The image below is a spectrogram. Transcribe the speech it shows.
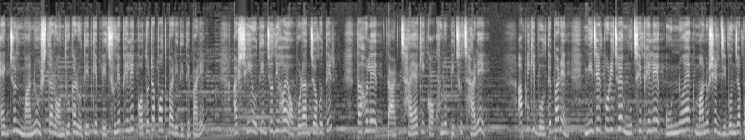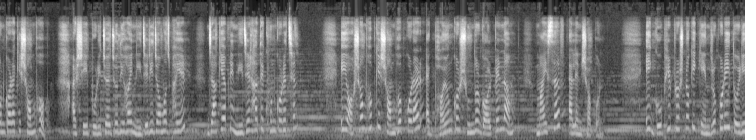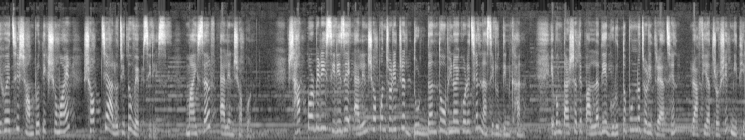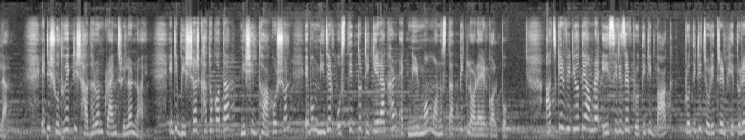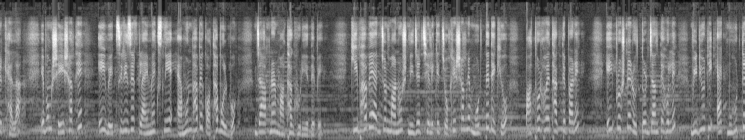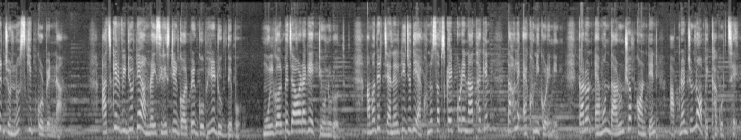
একজন মানুষ তার অন্ধকার অতীতকে পেছনে ফেলে কতটা পথ পাড়ি দিতে পারে? আর সেই অতীত যদি হয় অপরাধ জগতের, তাহলে তার ছায়া কি কখনো পিছু ছাড়ে? আপনি কি বলতে পারেন, নিজের পরিচয় মুছে ফেলে অন্য এক মানুষের জীবনযাপন করা কি সম্ভব? আর সেই পরিচয় যদি হয় নিজেরই যমজ ভাইয়ের, যাকে আপনি নিজের হাতে খুন করেছেন? এই অসম্ভবকে সম্ভব করার এক ভয়ঙ্কর সুন্দর গল্পের নাম, মাইসেলফ অ্যালেন স্বপন এই গভীর প্রশ্নকে কেন্দ্র করেই তৈরি হয়েছে সাম্প্রতিক সময়ের সবচেয়ে আলোচিত web series, myself Allen Swapan. সাত পর্বের এই সিরিজে অ্যালেন স্বপন চরিত্রে দুর্দান্ত অভিনয় করেছেন নাসিরুদ্দিন খান এবং তার সাথে পাল্লা দিয়ে গুরুত্বপূর্ণ চরিত্রে আছেন রাফিয়াত রশিদ মিথিলা। এটি শুধু একটি সাধারণ ক্রাইম থ্রিলার নয়, এটি বিশ্বাসঘাতকতা, নিষিদ্ধ আকর্ষণ এবং নিজের অস্তিত্ব টিকিয়ে রাখার এক নির্মম মনস্তাত্ত্বিক লড়াইয়ের গল্প। আজকের ভিডিওতে আমরা এই সিরিজের প্রতিটি বাক প্রতিটি চরিত্রের ভেতরের খেলা এবং সেই সাথে এই ওয়েব সিরিজের ক্লাইম্যাক্স নিয়ে এমনভাবে কথা বলব যা আপনার মাথা ঘুরিয়ে দেবে। কীভাবে একজন মানুষ নিজের ছেলেকে চোখের সামনে মরতে দেখেও পাথর হয়ে থাকতে পারে? এই প্রশ্নের উত্তর জানতে হলে ভিডিওটি এক মুহূর্তের জন্য স্কিপ করবেন না। আজকের ভিডিওতে আমরা এই সিরিজটির গল্পের গভীরে ডুব দেব। মূল গল্পে যাওয়ার আগে একটি অনুরোধ। আমাদের চ্যানেলটি যদি এখনও সাবস্ক্রাইব করে না থাকেন, তাহলে এখনই করে নিন, কারণ এমন দারুণ সব কন্টেন্ট আপনার জন্য অপেক্ষা করছে।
